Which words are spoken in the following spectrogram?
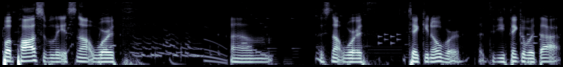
but possibly it's not worth. Um, it's not worth taking over. Uh, did you think about that?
